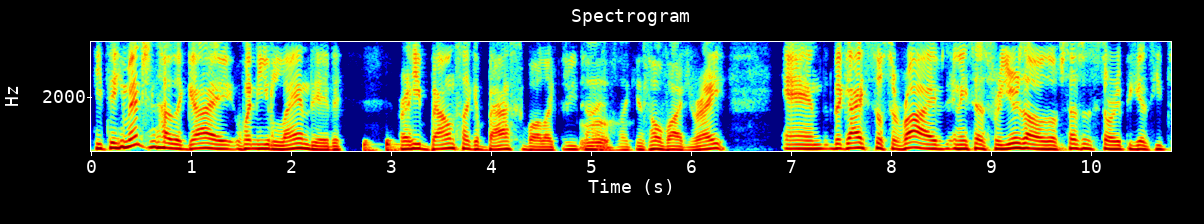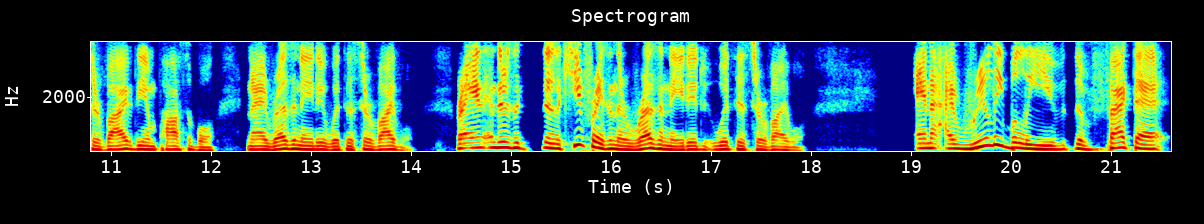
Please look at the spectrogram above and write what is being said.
he he mentioned how the guy when he landed, right, he bounced like a basketball like three times, Oof. like his whole body, right. And the guy still survived. And he says, for years I was obsessed with the story because he survived the impossible, and I resonated with the survival, right. And, and there's a there's a key phrase in there, resonated with his survival. And I really believe the fact that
